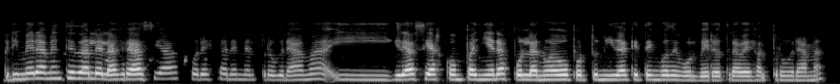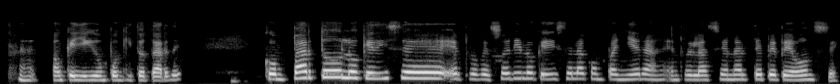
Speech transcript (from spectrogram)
Primeramente, darle las gracias por estar en el programa y gracias, compañeras, por la nueva oportunidad que tengo de volver otra vez al programa, aunque llegué un poquito tarde comparto lo que dice el profesor y lo que dice la compañera en relación al TPP-11.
